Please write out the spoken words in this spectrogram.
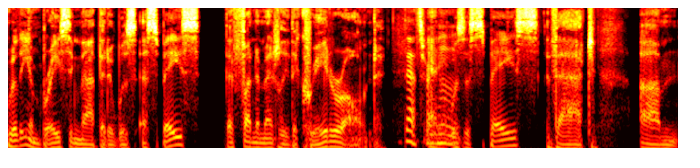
really embracing that, that it was a space that fundamentally the creator owned. That's right. And it was a space that um,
